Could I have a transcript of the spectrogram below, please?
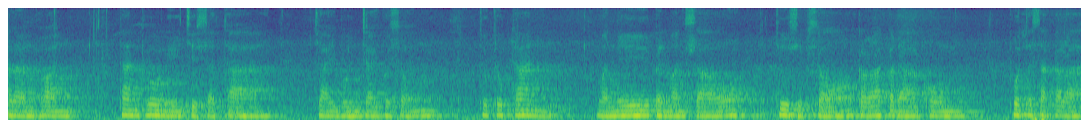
จริญพร ท่านผู้มีจิตศรัทธา ใจบุญใจกุศล ทุกๆทท่าน วันนี้เป็นวันเสาร์ที่ 12 กรกฎาคม พุทธศักรา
